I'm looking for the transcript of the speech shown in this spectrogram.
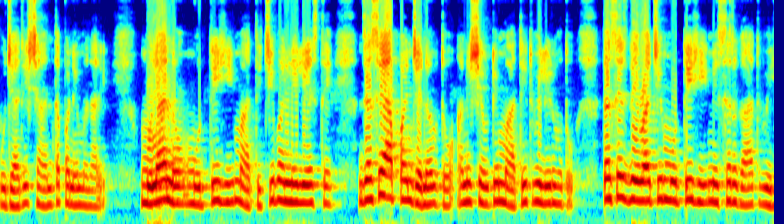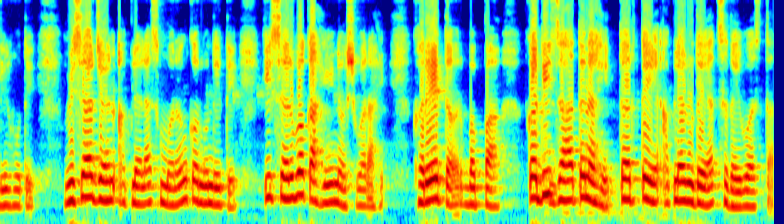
पुजारी शांतपणे म्हणाले मुलानं मूर्ती ही मातीची बनलेली असते. जसे आपण जन्मतो आणि शेवटी मातीत विलीन होतो तसेच देवाची मूर्ती ही निसर्गात विलीन होते. विसर्जन आपल्याला स्मरण करून देते की सर्व काही नश्वर आहे. खरे तर बाप्पा कधी जात नाही तर ते आपल्या हृदयात सदैव असतात.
